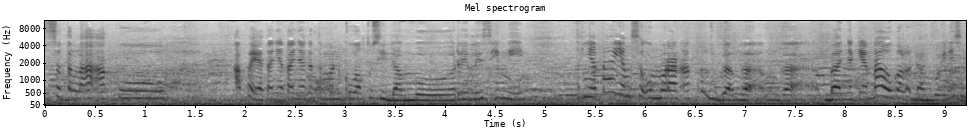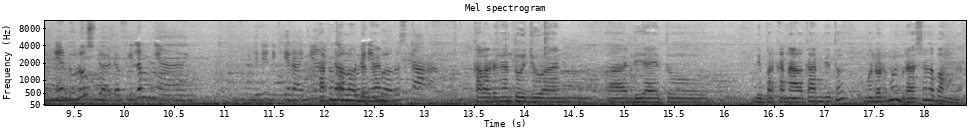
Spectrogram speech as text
setelah aku apa ya tanya-tanya ke temanku waktu si Dumbo rilis ini ternyata yang seumuran aku juga nggak nggak banyak yang tahu kalau Dumbo ini sebenarnya dulu sudah ada filmnya jadi dikiranya Tapi kalau ini dengan- baru sekarang. kalau dengan tujuan uh, dia itu diperkenalkan gitu menurutmu berhasil apa enggak?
